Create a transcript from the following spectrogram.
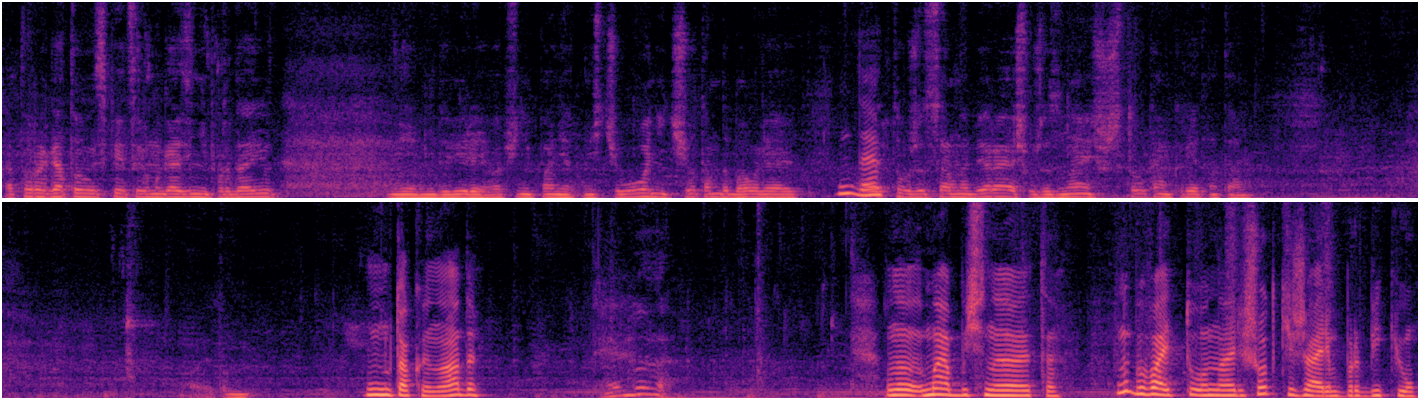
Которые готовые специи в магазине продают. Я им не доверяю. Вообще непонятно, из чего они, что там добавляют. Ну да. Ты уже сам набираешь, уже знаешь, что конкретно там. Поэтому, Ну так и надо. ну да. Ну, Мы обычно это, ну, бывает, то на решетке жарим барбекю,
